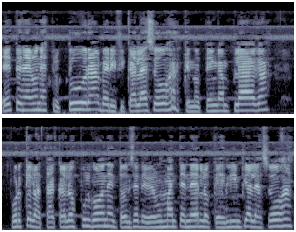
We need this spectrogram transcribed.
es tener una estructura, verificar las hojas que no tengan plaga porque lo atacan los pulgones, entonces debemos mantener lo que es limpia las hojas.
